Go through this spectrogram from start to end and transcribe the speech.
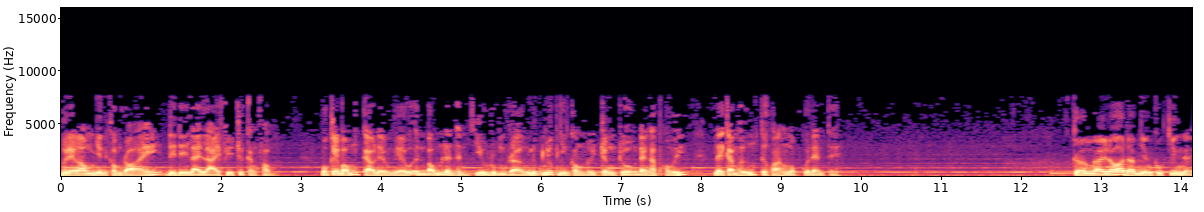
Người đàn ông nhìn không rõ ấy đi đi lại lại phía trước căn phòng. Một cái bóng cao leo nghêu in bóng lên hình chiếu rùng rợn lúc nhúc những con người trần truồng đang hấp hối, lấy cảm hứng từ hỏa ngục của Dante. Cần ai đó đảm nhận cuộc chiến này,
